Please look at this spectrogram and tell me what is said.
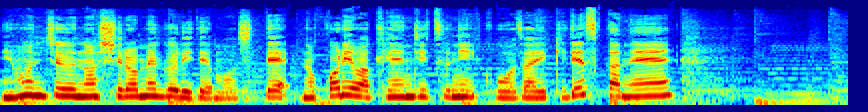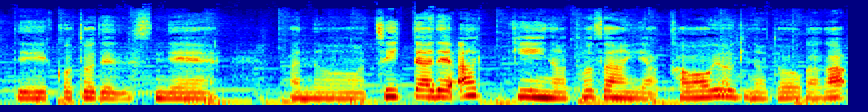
日本中の城巡りでもして残りは堅実に講座行きですかね。っていうことでですね。あのツイッターでアッキーの登山や川泳ぎの動画が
